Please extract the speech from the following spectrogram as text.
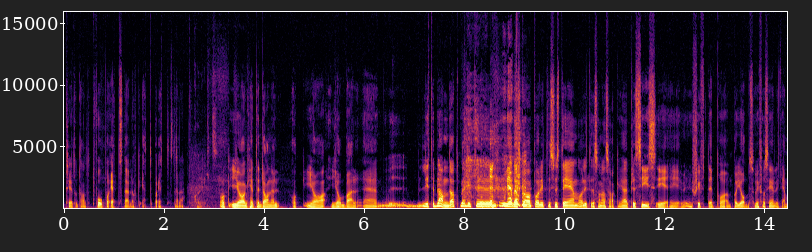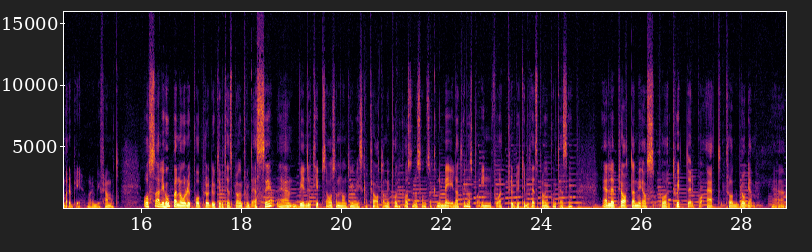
Tre totalt. Två på ett ställe och ett på ett ställe. Korrekt. Och jag heter Daniel och jag jobbar eh, lite blandat med lite ledarskap och lite system och lite sådana saker. Jag är precis i, i skifte på, på jobb, så vi får se lite grann vad det blir, vad det blir framåt. Oss allihopa når du på produktivitetsbloggen.se. Eh, vill du tipsa oss om någonting vi ska prata om i podcasten och sånt så kan du mejla till oss på info.produktivitetsbloggen.se eller prata med oss på Twitter på @prodbloggen. Eh,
